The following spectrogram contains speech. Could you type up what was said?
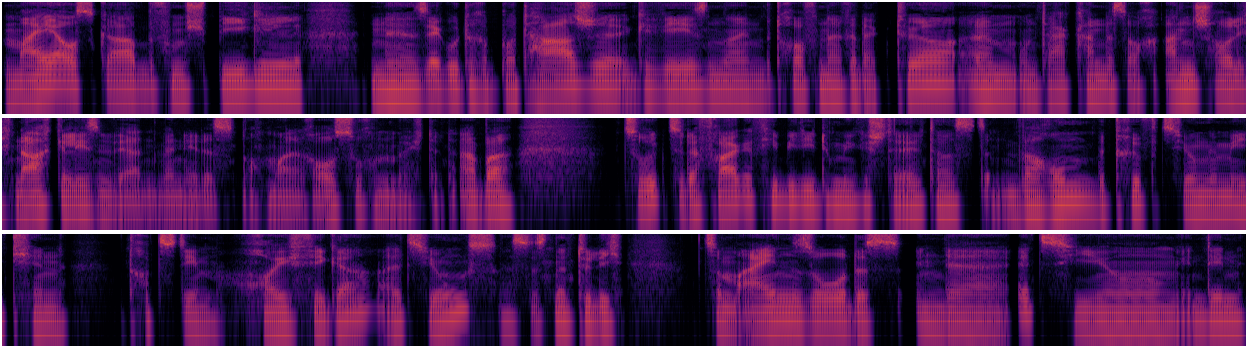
Mai-Ausgabe vom Spiegel eine sehr gute Reportage gewesen, ein betroffener Redakteur ähm, und da kann das auch anschaulich nachgelesen werden, wenn ihr das nochmal raussuchen möchtet. Aber zurück zu der Frage, Phoebe, die du mir gestellt hast. Warum betrifft es junge Mädchen trotzdem häufiger als Jungs? Es ist natürlich zum einen so, dass in der Erziehung, in den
